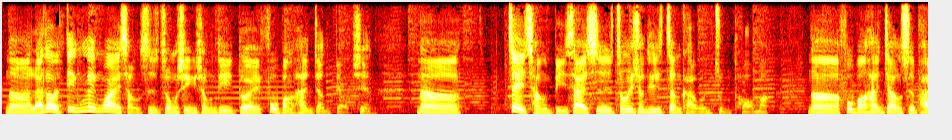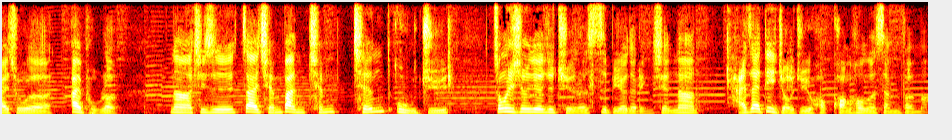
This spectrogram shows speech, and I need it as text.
那来到了另另外一场是中信兄弟对富邦悍将的表现。那这场比赛是中信兄弟是郑凯文主投嘛？那富邦悍将是派出了艾普勒。那其实，在前半前前五局。中信兄弟就取得了四比二的领先，那还在第九局狂轰了三分嘛？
